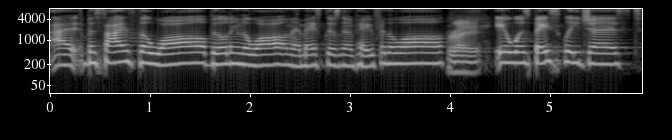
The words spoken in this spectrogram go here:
I, besides the wall, building the wall, and that Mexico's going to pay for the wall. Right. It was basically just,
